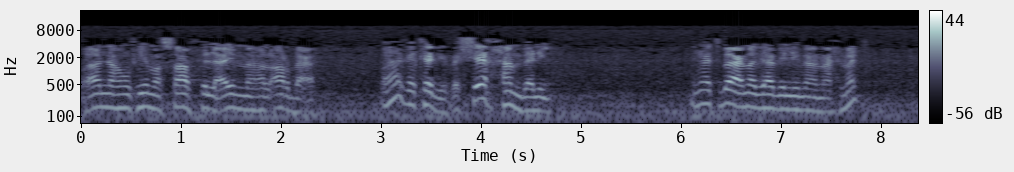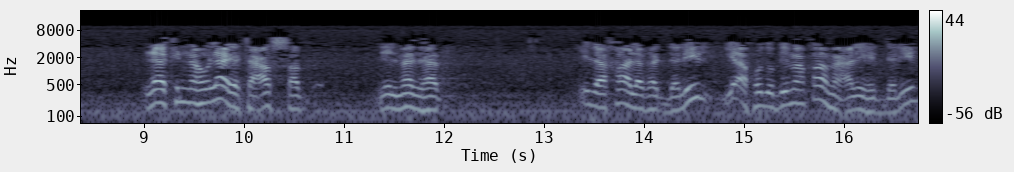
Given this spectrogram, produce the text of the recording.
وأنه في مصاف الأئمة الأربعة وهذا كذب. الشيخ حنبلي من أتباع مذهب الإمام أحمد لكنه لا يتعصب للمذهب. إذا خالف الدليل يأخذ بما قام عليه الدليل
